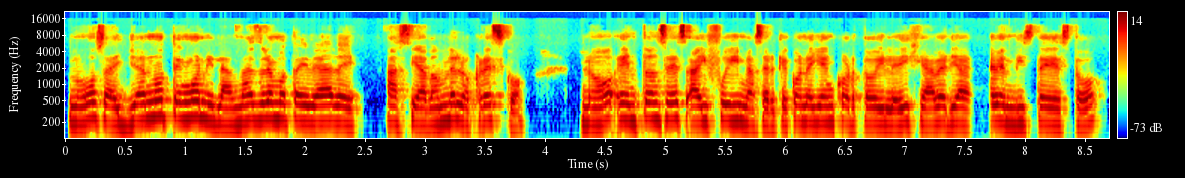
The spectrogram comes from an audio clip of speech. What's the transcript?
¿no? O sea, ya no tengo ni la más remota idea de hacia dónde lo crezco, ¿no? Entonces ahí fui y me acerqué con ella en corto y le dije, a ver, ya vendiste esto.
